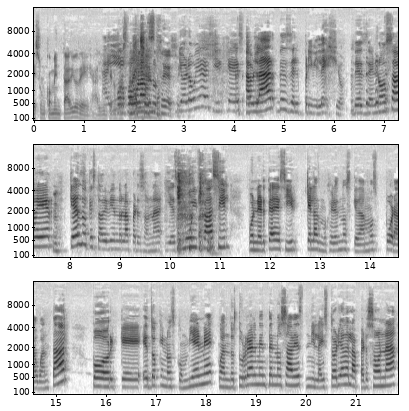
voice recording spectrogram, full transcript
Es un comentario de alguien que nos Por favor, Yo lo voy a decir que es hablar desde el privilegio, desde no saber qué es lo que está viviendo la persona y es muy fácil ponerte a decir que las mujeres nos quedamos por aguantar porque es lo que nos conviene cuando tú realmente no sabes ni la historia de la persona,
